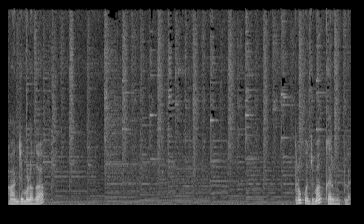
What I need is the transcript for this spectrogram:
காஞ்ச மிளகா. அப்புறம் கொஞ்சமாக கருவேப்பிலை.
